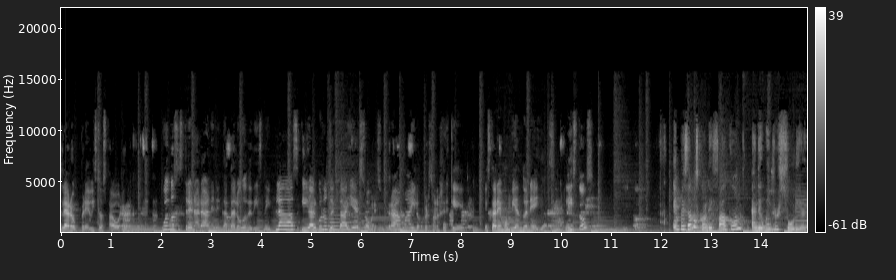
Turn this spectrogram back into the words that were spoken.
Claro, previsto hasta ahora. Cuándo se estrenarán en el catálogo de Disney Plus y algunos detalles sobre su trama y los personajes que estaremos viendo en ellas. ¿Listos? Empezamos con The Falcon and the Winter Soldier.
